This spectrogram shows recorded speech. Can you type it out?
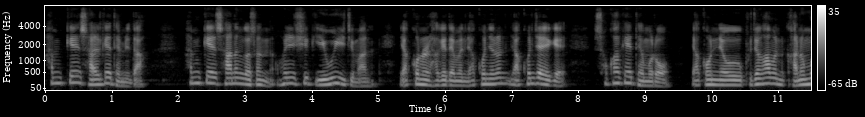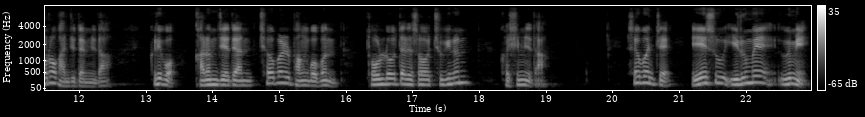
함께 살게 됩니다. 함께 사는 것은 혼식 이후이지만 약혼을 하게 되면 약혼녀는 약혼자에게 속하게 되므로 약혼녀의 부정함은 간음으로 간주됩니다. 그리고 간음죄에 대한 처벌 방법은 돌로 때려서 죽이는 것입니다. 세 번째, 예수 이름의 의미.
